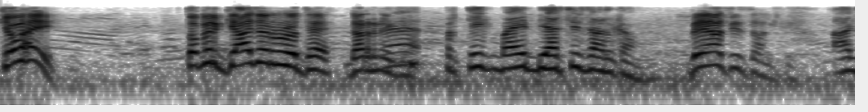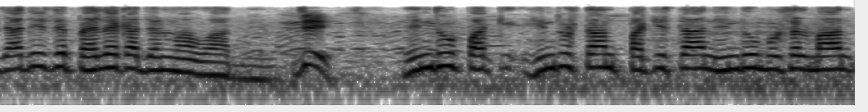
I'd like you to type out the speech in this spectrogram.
क्यों भाई? तो फिर क्या ज़रूरत है डरने की? प्रतीक भाई बयासी साल का हूँ। बयासी साल की। आज़ादी से पहले का जन्मा हुआ आदमी। जी। हिंदू पाकि, हिंदुस्तान पाकिस्तान हिंदू मुसलमान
